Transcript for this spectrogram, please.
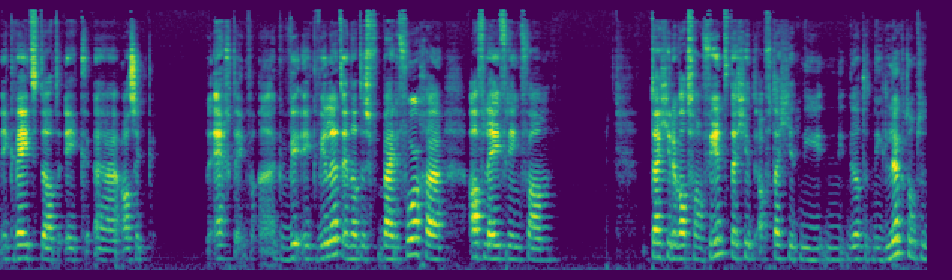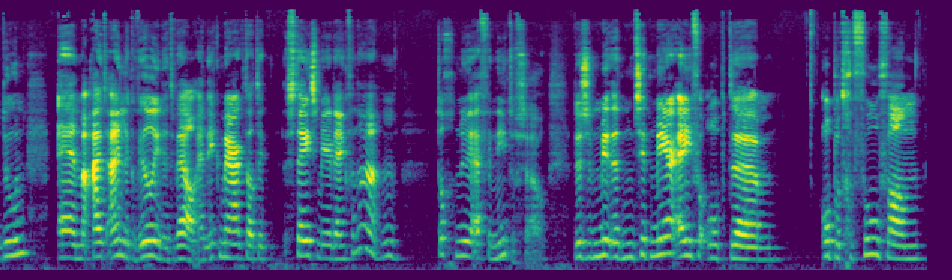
ik weet dat ik, uh, als ik echt denk van, uh, ik, wil, ik wil het. En dat is bij de vorige aflevering van dat je er wat van vindt, dat, je, of dat, je het niet, dat het niet lukt om te doen. En, maar uiteindelijk wil je het wel. En ik merk dat ik steeds meer denk van, ah, hm, toch nu even niet of zo. Dus het, zit meer even op, de, op het gevoel van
